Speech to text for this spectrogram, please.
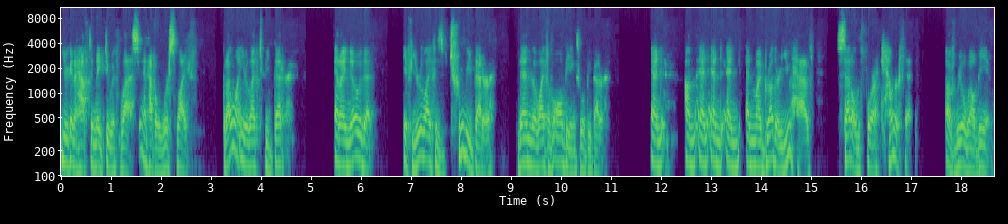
You're going to have to make do with less and have a worse life. But I want your life to be better. And I know that if your life is truly better, then the life of all beings will be better. And um, and and and and my brother, you have settled for a counterfeit of real well-being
